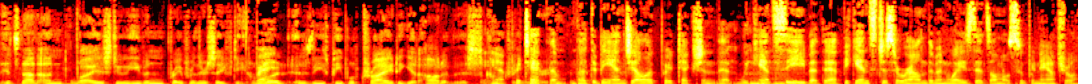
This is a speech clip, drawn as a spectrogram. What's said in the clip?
It's not unwise to even pray for their safety. Right. Lord, as these people try to get out of this country. Yeah, protect where- them. Let there be angelic protection that we can't see, but that begins to surround them in ways that's almost supernatural.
